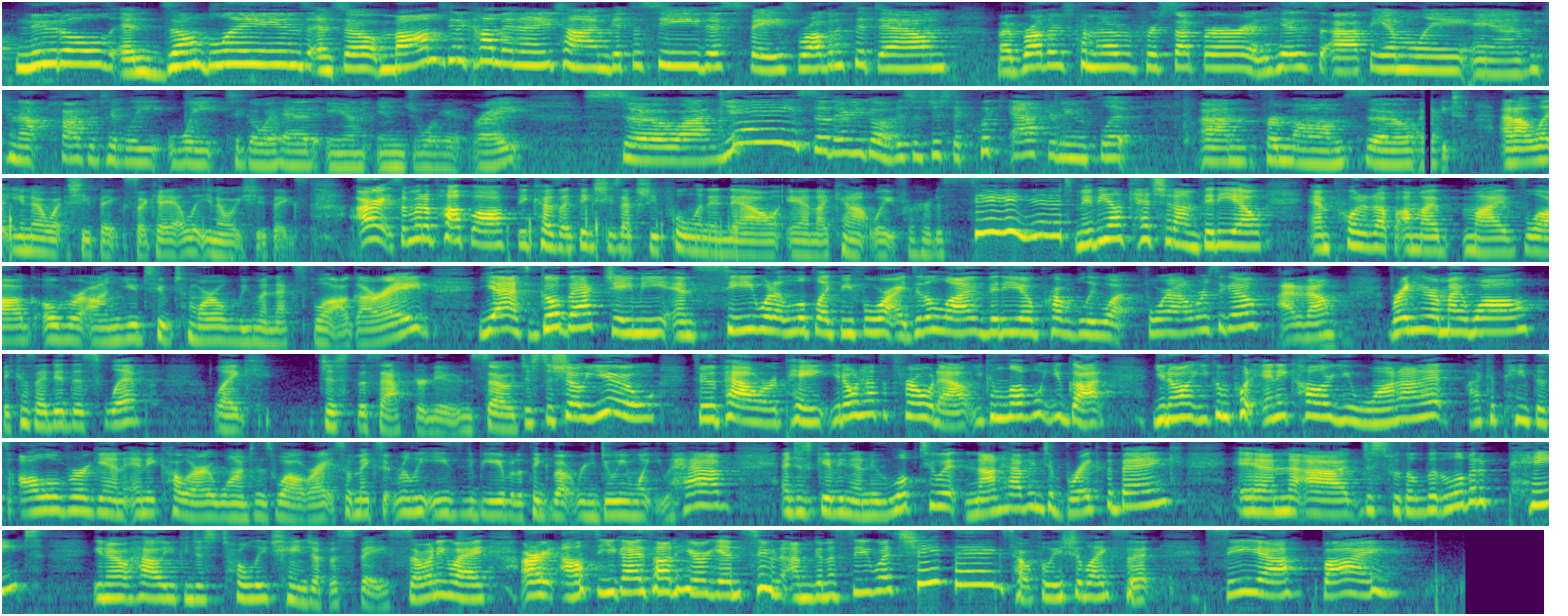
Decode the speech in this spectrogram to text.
Noodles and dumplings. And so mom's gonna come in anytime, get to see this space. We're all gonna sit down. My brother's coming over for supper and his uh, family, and we cannot positively wait to go ahead and enjoy it, right? So, uh, yay! So there you go. This is just a quick afternoon flip um, for mom. So, and I'll let you know what she thinks. Okay, I'll let you know what she thinks. All right, so I'm gonna pop off because I think she's actually pulling in now, and I cannot wait for her to see it. Maybe I'll catch it on video and put it up on my my vlog over on YouTube. Tomorrow will be my next vlog. All right. Yes, go back, Jamie, and see what it looked like before. I did a live video probably what four hours ago. I don't know. Right here on my wall because I did this flip like just this afternoon. So just to show you through the power of paint, you don't have to throw it out. You can love what you got. You know? You can put any color you want on it. I could paint this all over again, any color I want as well, right? So it makes it really easy to be able to think about redoing what you have and just giving a new look to it, not having to break the bank and uh, just with a little, bit of paint, you know, how you can just totally change up a space. So anyway, all right, I'll see you guys on here again soon. I'm to see what she thinks. Hopefully she likes it. See ya. Bye.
